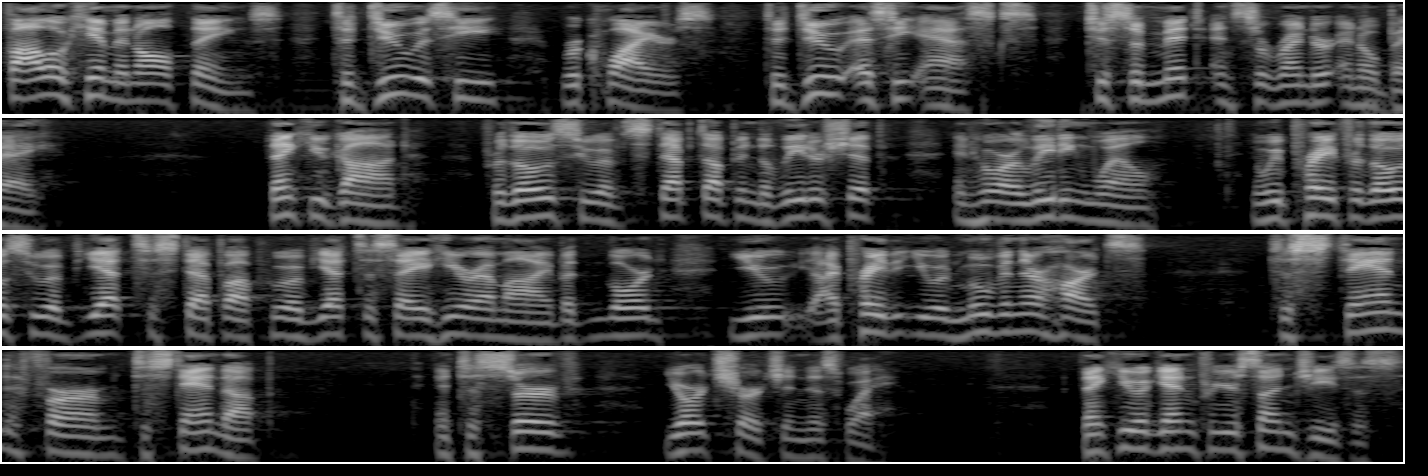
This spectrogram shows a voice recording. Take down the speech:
follow Him in all things, to do as He requires, to do as He asks, to submit and surrender and obey. Thank you, God, for those who have stepped up into leadership and who are leading well. And we pray for those who have yet to step up, who have yet to say, Here am I. But Lord, you, I pray that you would move in their hearts to stand firm, to stand up, and to serve your church in this way. Thank you again for your son, Jesus.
